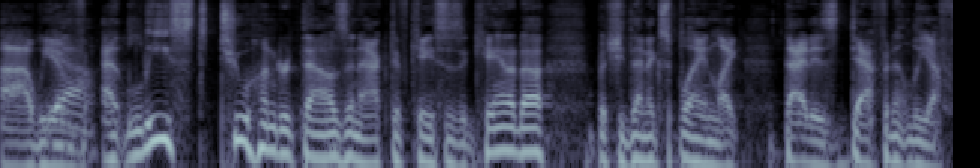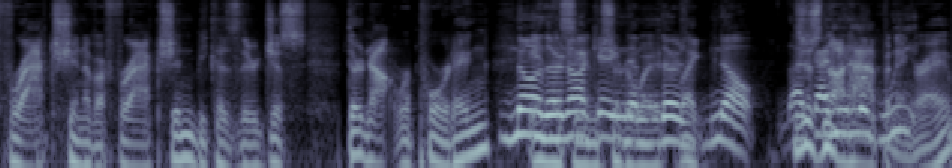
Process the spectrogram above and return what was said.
uh, we have Yeah. at least 200,000 active cases in Canada, but she then explained like that is definitely a fraction of a fraction because they're just they're not reporting. No, they're the not getting them. There's like no. Like, just I not mean, look, happening, we- right?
